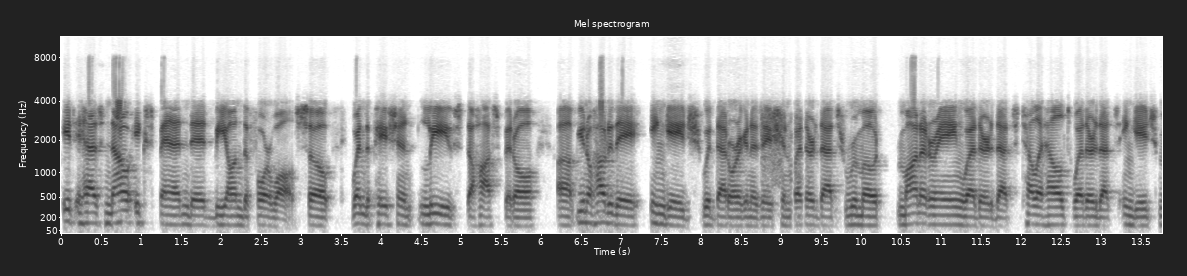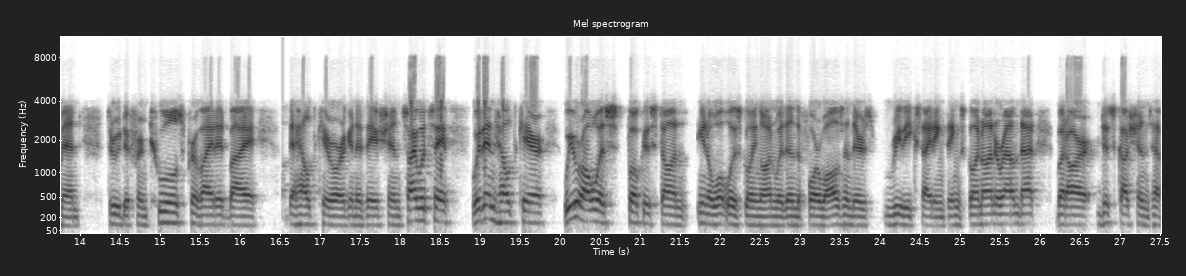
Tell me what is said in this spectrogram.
it has now expanded beyond the four walls. So when the patient leaves the hospital, uh, you know, how do they engage with that organization, whether that's remote monitoring, whether that's telehealth, whether that's engagement through different tools provided by the healthcare organization. So I would say within healthcare, we were always focused on, you know, what was going on within the four walls, and there's really exciting things going on around that. But our discussions have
